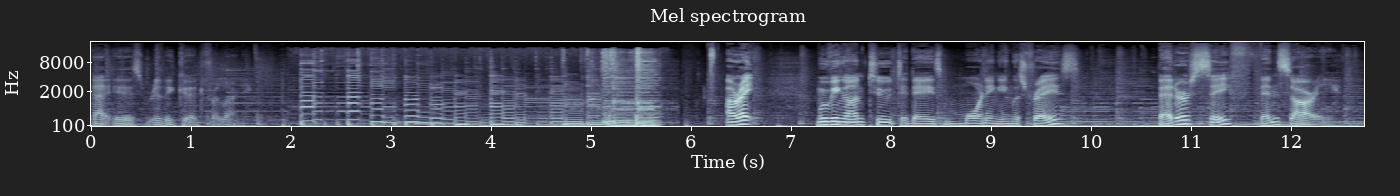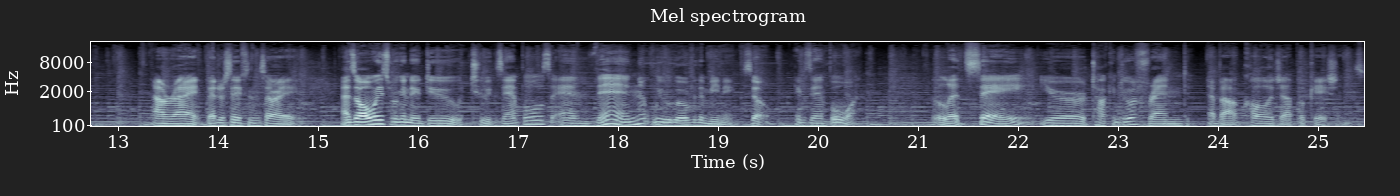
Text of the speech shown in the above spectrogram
that is really good for learning. All right, moving on to today's morning English phrase. Better safe than sorry. All right, better safe than sorry. As always, we're going to do two examples and then we will go over the meaning. So, example one. Let's say you're talking to a friend about college applications.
